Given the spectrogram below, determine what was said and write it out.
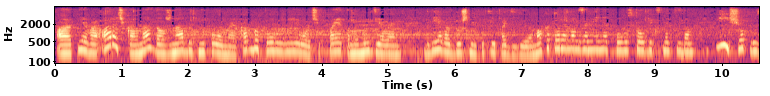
А первая арочка у нас должна быть неполная, как бы полувеерочек. Поэтому мы делаем 2 воздушные петли подъема, которые нам заменят полустолбик с накидом, и еще плюс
